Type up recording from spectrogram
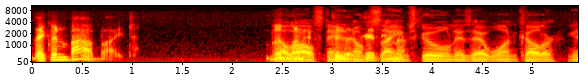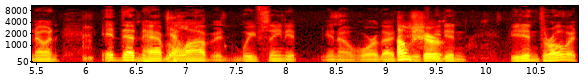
they couldn't buy a bite But when all standing on the same school, and there's that one color, you know, and it doesn't happen Yeah. a lot. But we've seen it, you know, where that. Oh, if sure. You didn't, if you didn't throw it,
